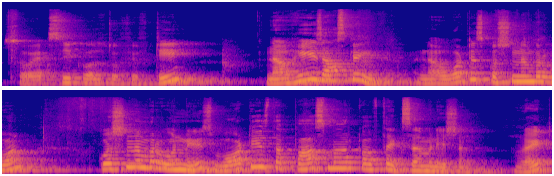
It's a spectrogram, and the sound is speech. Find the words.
So x equal to 50. Now he is asking, now what is question number one? Question number one is what is the pass mark of the examination, right?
